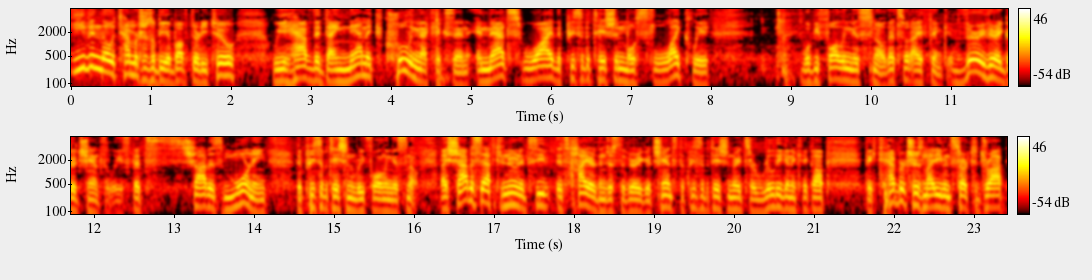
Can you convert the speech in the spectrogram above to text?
even though temperatures will be above 32, we have the dynamic cooling that kicks in, and that's why the precipitation most likely will be falling as snow. That's what I think. Very, very good chance at least. That's Shabbos morning, the precipitation will be falling as snow. By Shabbos afternoon, it's it's higher than just a very good chance. The precipitation rates are really going to kick up. The temperatures might even start to drop,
